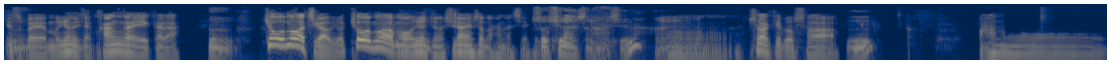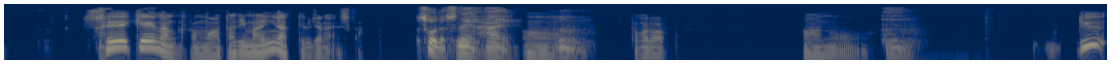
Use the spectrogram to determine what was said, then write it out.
やつばや、もうヨネちゃん考えええから。うん。今日のは違うよ。今日のはもうヨネちゃんの知らん人の話やけど。そう、知らん人の話でな。うはん。そうやけどさ、い。うん。あのー整形なんかがもう当たり前になってるじゃないですか。そうですね。はい。うん。うん。だから、あのうん。流、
